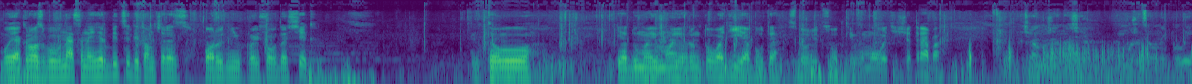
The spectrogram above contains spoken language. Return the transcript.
Бо якраз був внесений гербіцид і там через пару днів пройшов дощик, то я думаю, має ґрунтова дія бути 100%. Умови ті, що треба. Хоча може наче, може це вони були.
